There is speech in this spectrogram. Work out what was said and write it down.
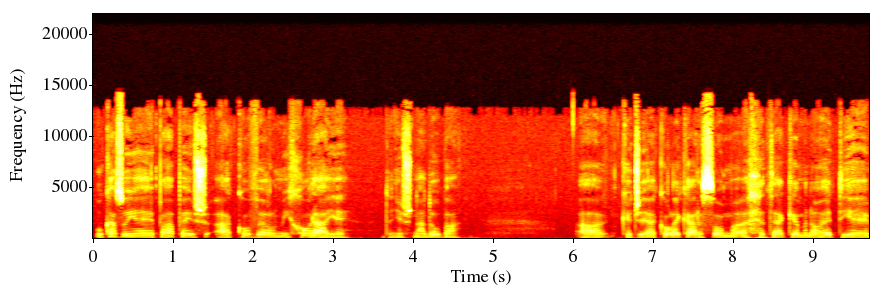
Ukazuje pápež, ako veľmi chorá je dnešná doba, a keďže ako lekár som, tak mnohé tie,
